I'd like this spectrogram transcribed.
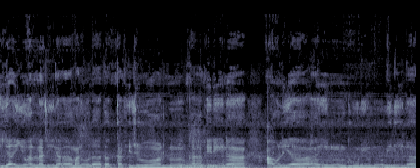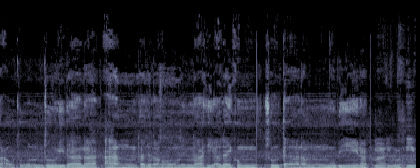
يا أيها الذين آمنوا لا تتخذوا الكافرين أولياء من دون المؤمنين أو تريدان أن تجلهوا لله عليكم سلطانا مبينا الرحمن الرحيم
